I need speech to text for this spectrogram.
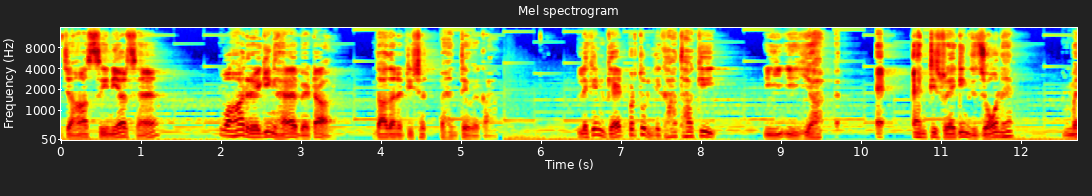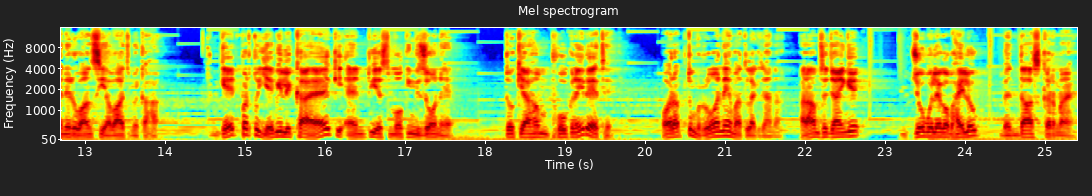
जहाँ सीनियर्स हैं, वहाँ रेगिंग है बेटा, दादा ने टी शर्ट पहनते हुए कहा। लेकिन गेट पर तो लिखा था कि यह एंटी रैगिंग जोन है, मैंने रुआनसी आवाज़ में कहा। गेट पर तो यह भी लिखा है कि एंटी स्मोकिंग जोन है। तो क्या हम फूक नहीं रहे थे? और अब तुम रोने मत लग जाना। आराम से जाएँगे। जो बोलेगा भाई लोग, बिंदास करना है।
